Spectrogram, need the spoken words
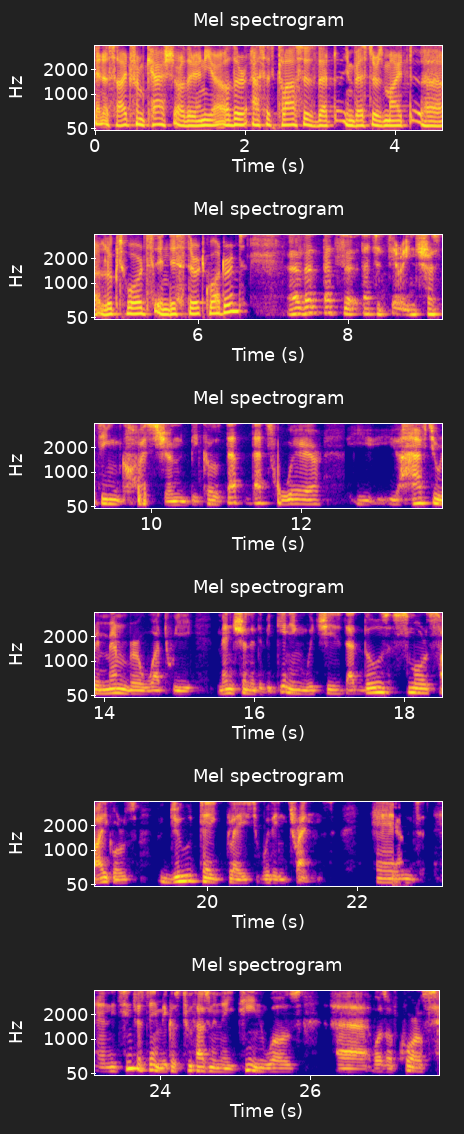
And aside from cash, are there any other asset classes that investors might uh, look towards in this third quadrant? Uh, that, that's a that's a very interesting question because that that's where you, you have to remember what we mentioned at the beginning, which is that those small cycles do take place within trends, and and it's interesting because 2018 was uh, was, of course,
